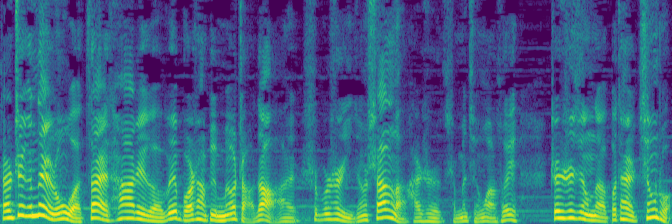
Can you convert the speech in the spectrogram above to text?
但是这个内容我在他这个微博上并没有找到啊，是不是已经删了还是什么情况？所以真实性呢不太清楚。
